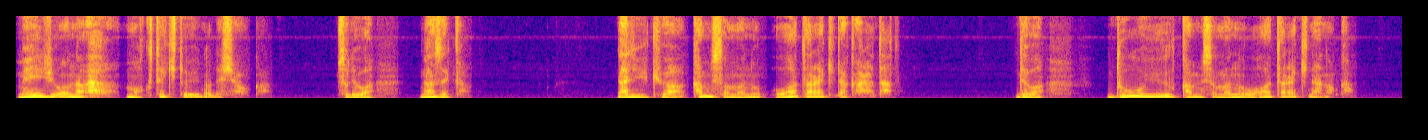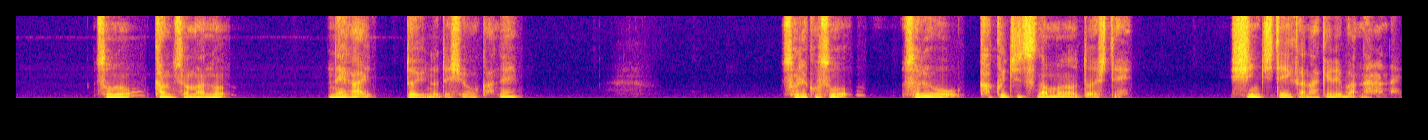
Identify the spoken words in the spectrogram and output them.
明瞭な目的というのでしょうか。それはなぜか。成り行きは神様のお働きだからだ。とではどういう神様のお働きなのか。その神様の願いというのでしょうかね。それこそそれを確実なものとして信じていかなければならない。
